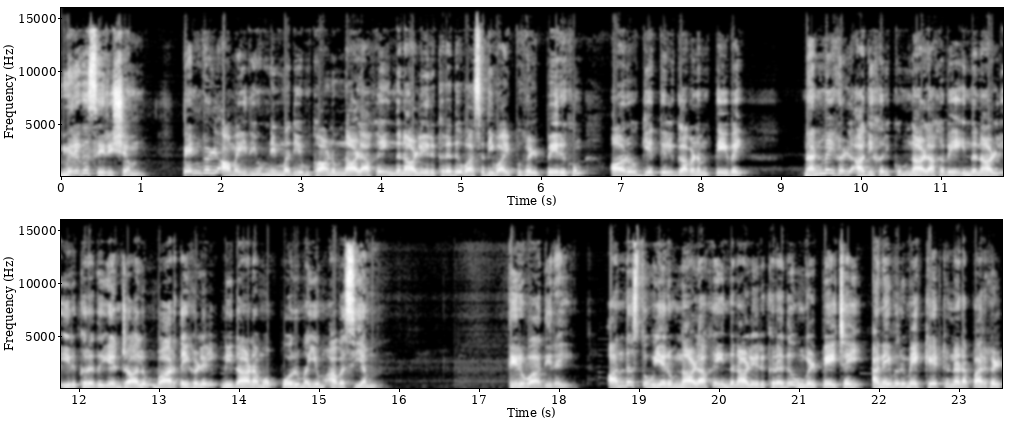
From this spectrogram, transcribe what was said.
மிருகசிரிஷம். பெண்கள் அமைதியும் நிம்மதியும் காணும் நாளாக இந்த நாள் இருக்கிறது. வசதி வாய்ப்புகள் பெருகும். ஆரோக்கியத்தில் கவனம் தேவை. நன்மைகள் அதிகரிக்கும் நாளாகவே இந்த நாள் இருக்கிறது என்றாலும் வார்த்தைகளில் நிதானமும் பொறுமையும் அவசியம். திருவாதிரை. அந்தஸ்து உயரும் நாளாக இந்த நாள் இருக்கிறது. உங்கள் பேச்சை அனைவருமே கேட்டு நடப்பார்கள்.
